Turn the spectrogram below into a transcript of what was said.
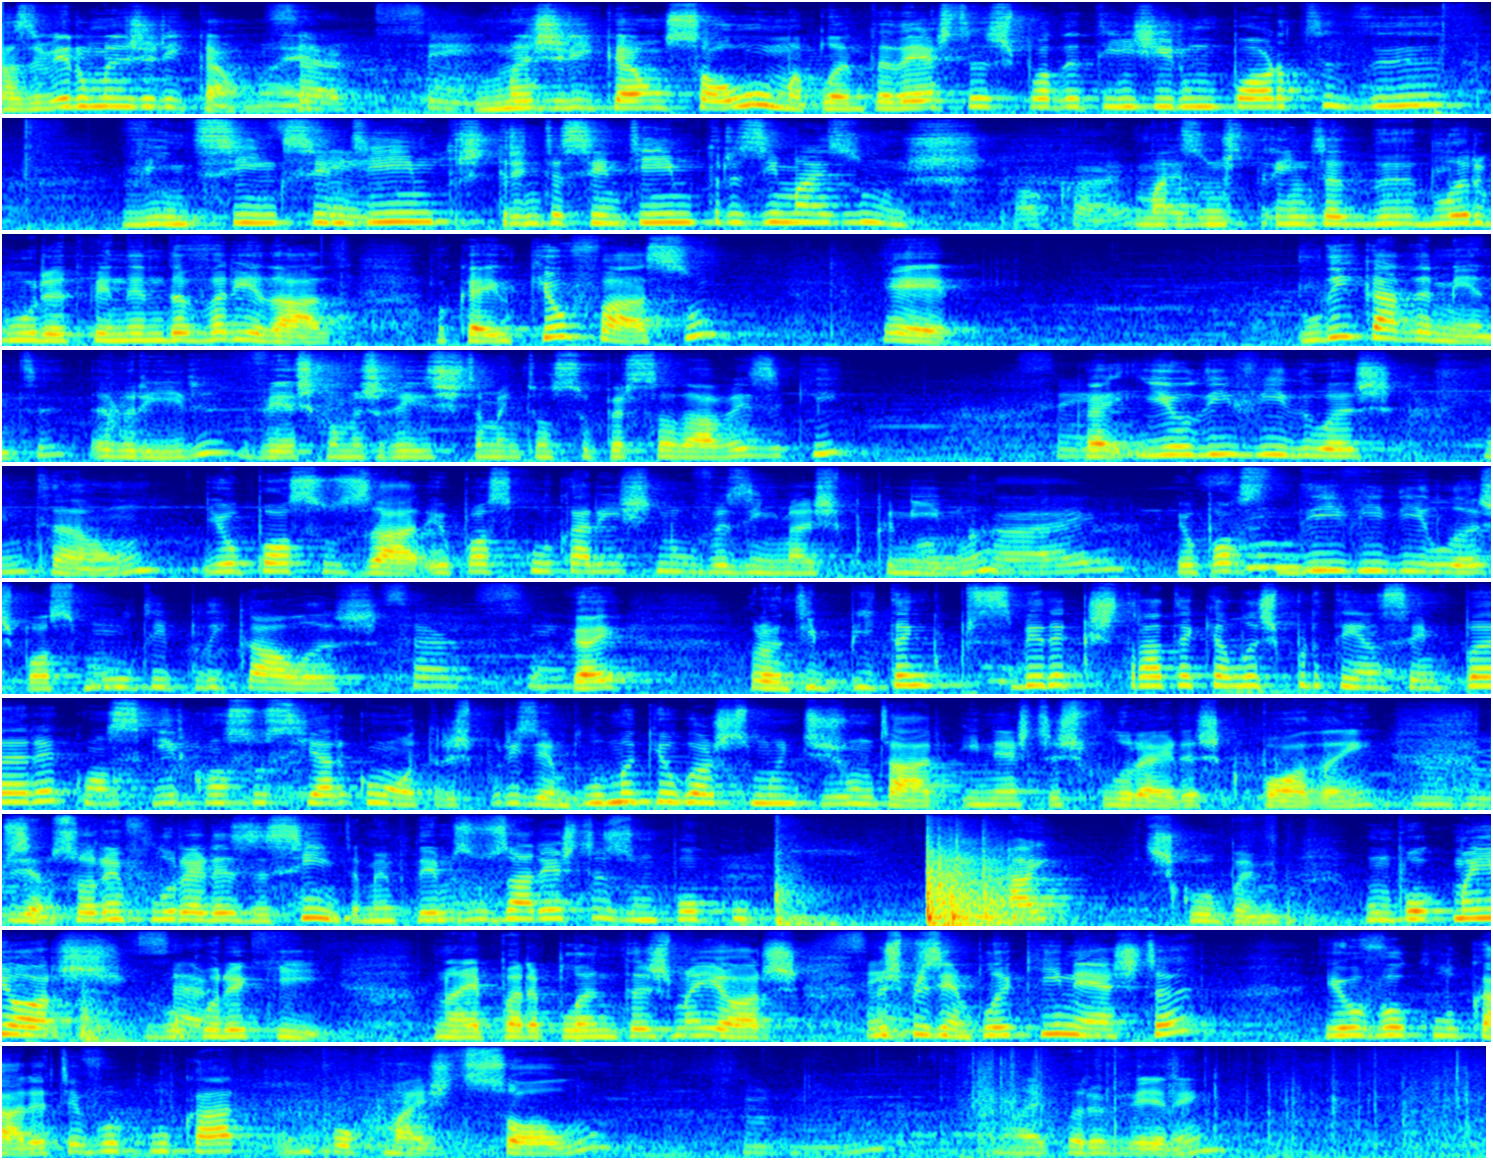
estás a ver um manjericão, não é? Certo, sim. Um manjericão, só uma planta destas pode atingir um porte de 25 centímetros, 30 centímetros e mais uns Ok. mais uns 30 de, de largura, dependendo da variedade. Ok, o que eu faço é delicadamente abrir, vês como as raízes também estão super saudáveis aqui, Sim. ok? e eu divido-as. Então, eu posso usar, eu posso colocar isto num vasinho mais pequenino, Ok. eu posso dividi-las, posso multiplicá-las, Certo, sim. ok? Pronto, e, e tenho que perceber a que extrato é que elas pertencem para conseguir consociar com outras. Por exemplo, uma que eu gosto muito de juntar, e nestas floreiras que podem, por exemplo, se forem floreiras assim, também podemos usar estas um pouco. Ai, desculpem-me, um pouco maiores. Vou Certo. pôr aqui, não é? Para plantas maiores. Mas, Sim. por exemplo, aqui nesta, eu vou colocar, até vou colocar um pouco mais de solo, não é? Para verem.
